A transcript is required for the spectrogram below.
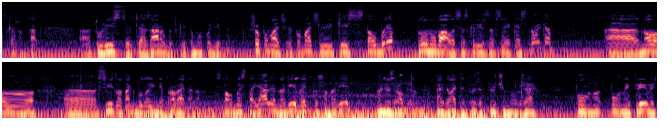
скажімо так, е, туристів для заробітку і тому подібне. Що побачили? Побачили якісь столби, планувалася, скоріш за все, якась стройка. але світло так було і не проведено. Столби стояли, нові, видко, що нові, але не зроблено. Так, давайте, друзі, включимо вже повну, повний привід,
